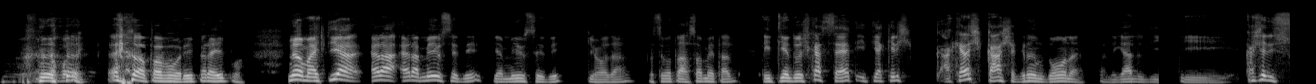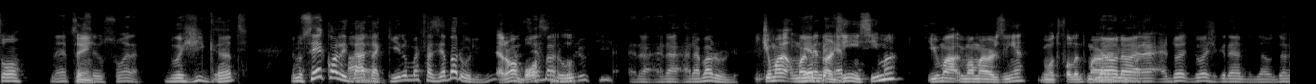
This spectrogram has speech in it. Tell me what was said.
Eu apavorei, peraí, pô. Não, mas tinha, era, era meio CD, tinha meio CD que rodava, você botava só metade. E tinha dois cassetes, e tinha aqueles, aquelas caixas grandona, tá ligado? De, de caixa de som, né? Pra Sim. ser o som era duas gigantes. Eu não sei a qualidade ah, é. daquilo, mas fazia barulho. Era uma bosta. Né, barulho que era, era, era barulho. E tinha uma, uma é menorzinha é, em cima e uma, uma maiorzinha, e um alto-falante maior. Não, não, era, é duas, duas grandes. Não, duas,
